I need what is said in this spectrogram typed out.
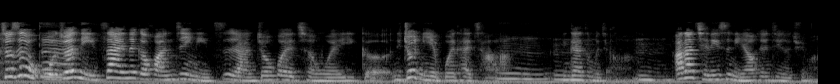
就是我觉得你在那个环境，你自然就会成为一个，你就你也不会太差啦，嗯、应该这么讲啦。嗯，啊，那前提是你要先进得去嘛。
